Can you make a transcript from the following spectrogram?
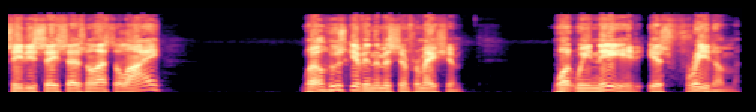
CDC says, no, that's a lie. Well, who's giving the misinformation? What we need is freedom.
